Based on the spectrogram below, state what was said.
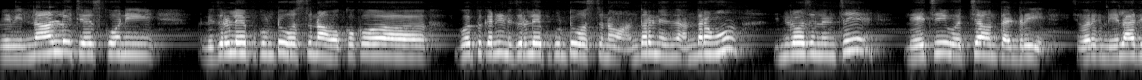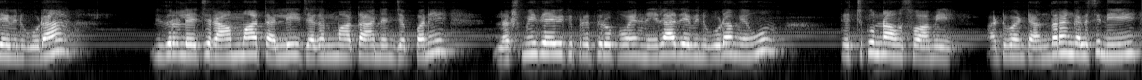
మేము ఇన్నాళ్ళు చేసుకొని నిద్రలేపుకుంటూ వస్తున్నాం. ఒక్కొక్క గోపికని నిద్రలేపుకుంటూ వస్తున్నాం. అందరం అందరము ఇన్ని రోజుల నుంచి లేచి వచ్చాం తండ్రి. చివరికి నీలాదేవిని కూడా నిద్ర లేచి రామ్మ తల్లి జగన్మాత అని చెప్పని లక్ష్మీదేవికి ప్రతిరూపమైన నీలాదేవిని కూడా మేము తెచ్చుకున్నాము స్వామి. అటువంటి అందరం కలిసి నీ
